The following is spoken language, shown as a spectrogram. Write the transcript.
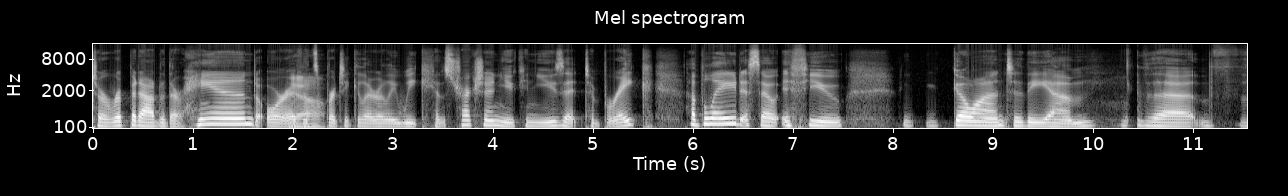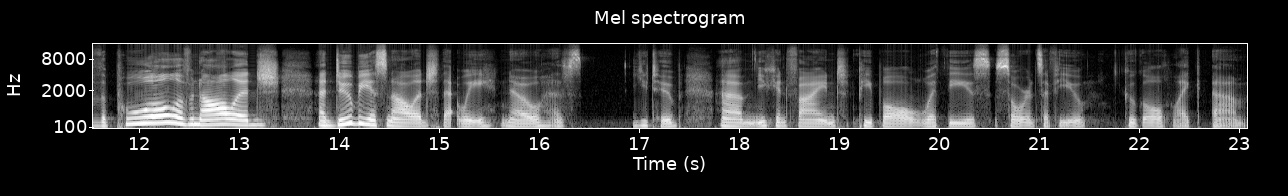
to rip it out of their hand or if it's particularly weak construction you can use it to break a blade. So if you go on to the um the the pool of knowledge and dubious knowledge that we know as YouTube, um, you can find people with these swords if you Google like um,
